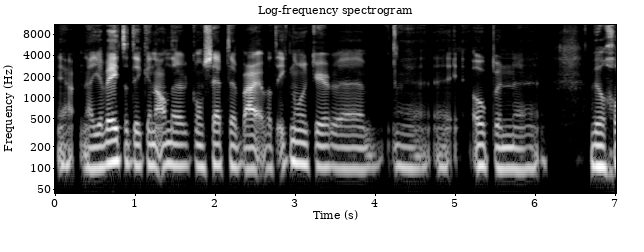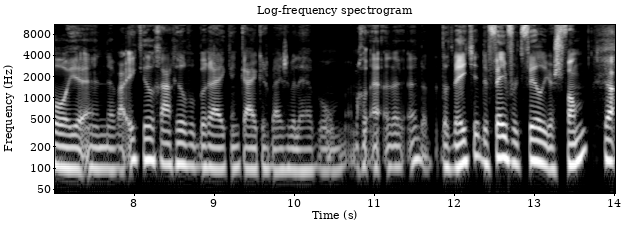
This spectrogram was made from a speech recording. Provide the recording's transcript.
Ja, nou je weet dat ik een ander concept heb waar, wat ik nog een keer eh, eh, eh, open wil gooien. En waar ik heel graag heel veel bereik en kijkers bij ze willen hebben. Om, maar goed, dat, dat weet je, de favorite failures van. Ja.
